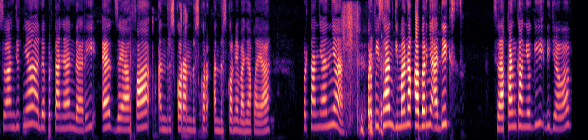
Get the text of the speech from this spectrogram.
Selanjutnya ada pertanyaan dari Ed Zeava underscore underscore underscorenya banyak lah ya. Pertanyaannya, perpisahan gimana kabarnya adik? Silakan Kang Yogi dijawab.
